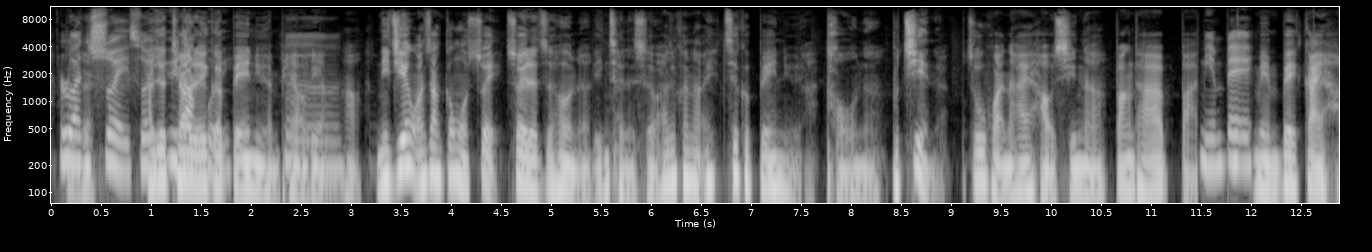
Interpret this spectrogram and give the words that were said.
乱睡，所以他就挑了一个卑女，很漂亮哈。你今天晚上跟我睡，睡了之后呢，凌晨的时候他就看到，哎，这个婢女啊，头呢不见了。朱环还好心呢、啊，帮他把棉被。棉被盖好，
